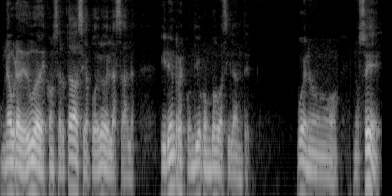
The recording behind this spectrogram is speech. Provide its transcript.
Un aura de duda desconcertada se apoderó de la sala. Irene respondió con voz vacilante. Bueno, no sé,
